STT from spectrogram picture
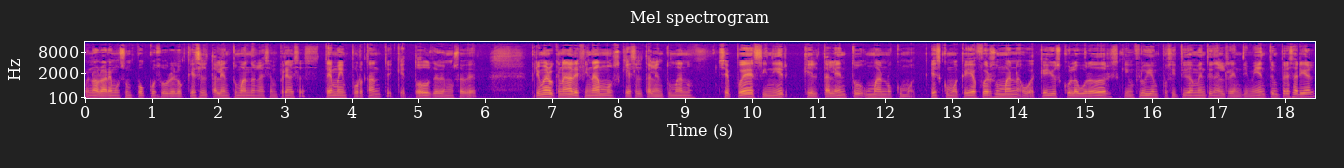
Bueno, hablaremos un poco sobre lo que es el talento humano en las empresas, tema importante que todos debemos saber. Primero que nada, definamos qué es el talento humano. Se puede definir que el talento humano como es como aquella fuerza humana o aquellos colaboradores que influyen positivamente en el rendimiento empresarial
